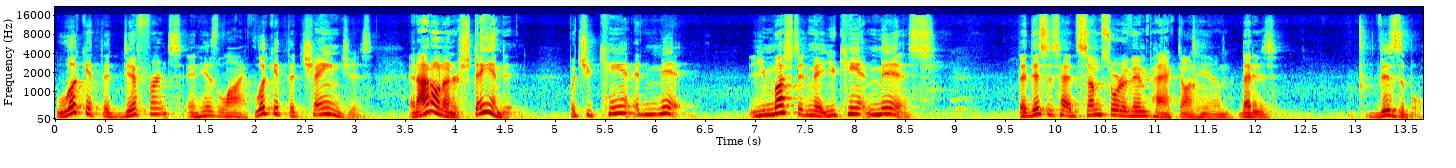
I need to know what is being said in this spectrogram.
Look at the difference in his life. Look at the changes. And I don't understand it, but you can't admit, you must admit, you can't miss that this has had some sort of impact on him that is visible.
